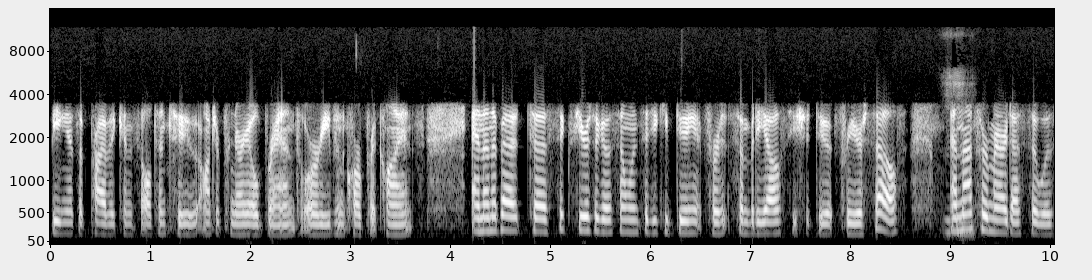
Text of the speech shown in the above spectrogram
being as a private consultant to entrepreneurial brands or even corporate clients. And then about uh, six years ago, someone said, "You keep doing it for somebody else, you should do it for yourself." Mm-hmm. And that's where Mèreadesso was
